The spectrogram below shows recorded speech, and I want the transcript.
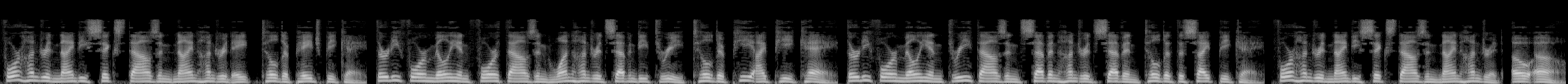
496908 tilde pagepk, 34004173 tilde PIPK, 34 4,003,707 tilde the site pk 496,900 00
